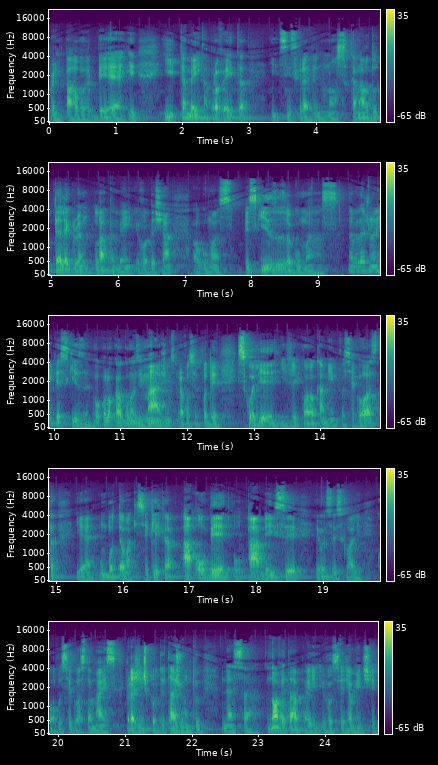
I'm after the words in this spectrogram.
BrainPowerBR e também aproveita e se inscreve no nosso canal do Telegram. Lá também eu vou deixar algumas pesquisas, algumas. Na verdade, não é nem pesquisa, vou colocar algumas imagens para você poder escolher e ver qual é o caminho que você gosta. E é um botão aqui, você clica A ou B, ou A, B e C, e você escolhe qual você gosta mais, para a gente poder estar tá junto nessa nova etapa aí e você realmente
